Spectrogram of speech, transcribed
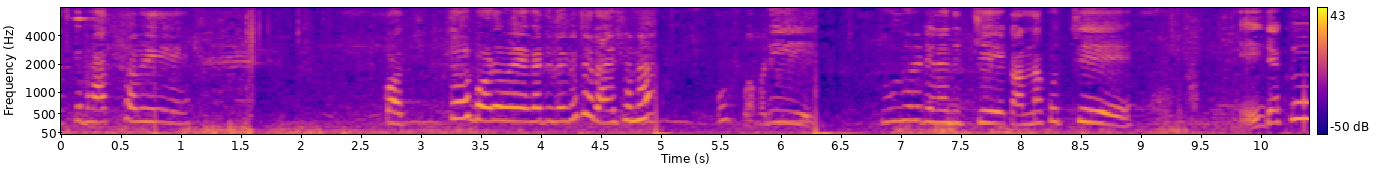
আজকে ভাত খাবে। কত বড় হয়ে গেছে, দেখেছ রায়সোনা? উফ চুল ধরে টেনে দিচ্ছে, কান্না করছে। এই দেখো।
